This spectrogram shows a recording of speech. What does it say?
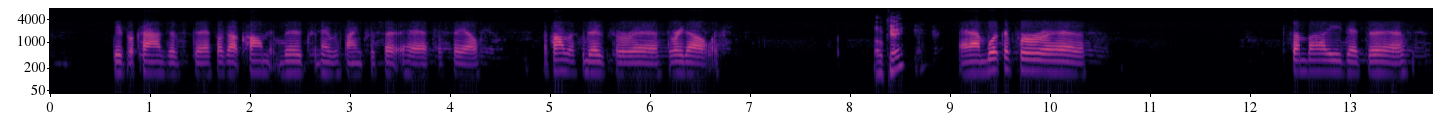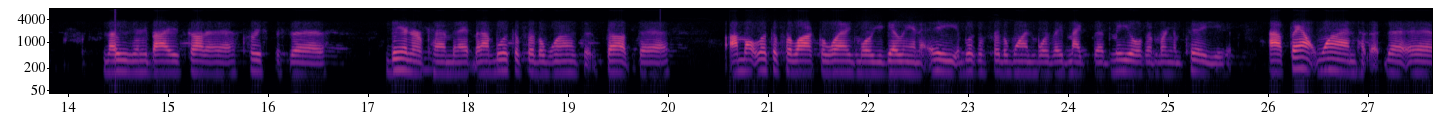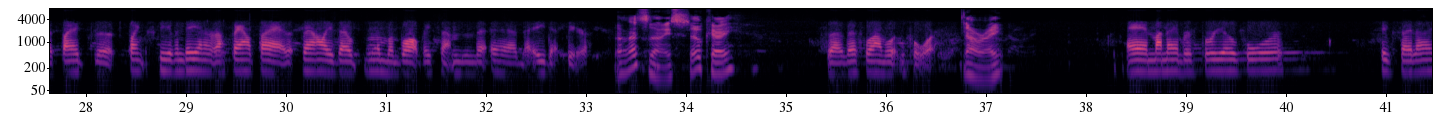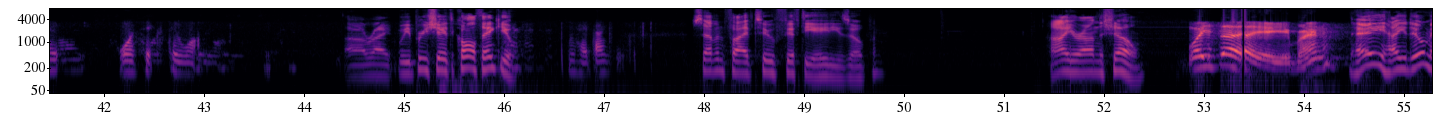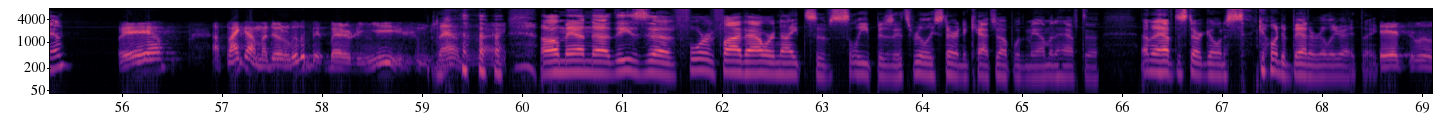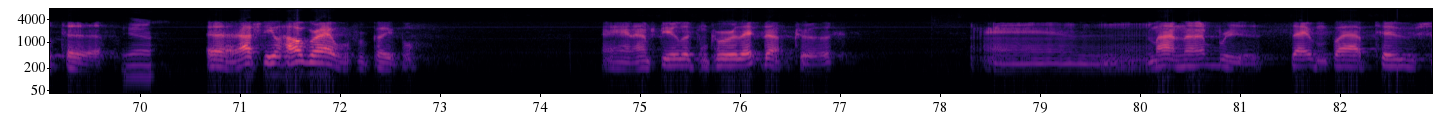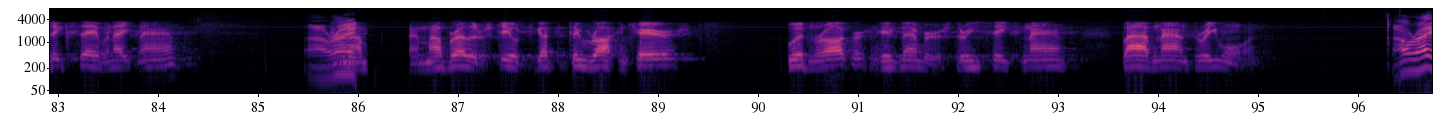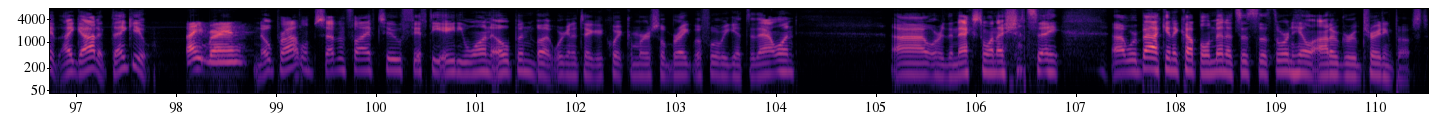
different kinds of stuff. I got comic books and everything for uh, for sale. The comic books are uh, three dollars, Okay. and I'm looking for uh, somebody that uh, knows anybody who's got a Christmas uh, dinner coming up. But I'm looking for the ones that's got the. I'm not looking for like the one where you go in and eat. I'm looking for the one where they make the meals and bring them to you. I found one that the uh, thank the Thanksgiving dinner. I found that. Finally, the woman brought me something to, uh, to eat up here. Oh, that's nice. Okay. So that's what I'm looking for. All right. And my number is three zero four six eight eight four six two one. All right. We appreciate the call. Thank you. Okay, thank you. 752 5080 is open. Hi, you're on the show. What do you say, Brandon? Hey, how you doing, man? Well, I think I'm doing a little bit better than you from sound things. Oh man, uh, these uh, four or five hour nights of sleep is it's really starting to catch up with me. I'm gonna have to I'm gonna have to start going to going to bed earlier. I think. it's a little tough. Yeah. Uh, I still haul gravel for people, and I'm still looking for that dump truck. And my number is seven five two six seven eight nine. All right. And my, and my brother still got the two rocking chairs, wooden rockers, and his number is three six nine five nine three one. All right. I got it. Thank you. Thank you, Brandon. No problem. 752 5081 open, but we're going to take a quick commercial break before we get to that one. Uh, or the next one, I should say. Uh, we're back in a couple of minutes. It's the Thornhill Auto Group Trading Post.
